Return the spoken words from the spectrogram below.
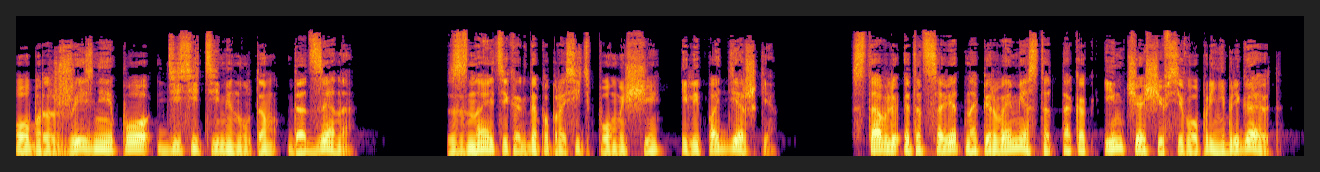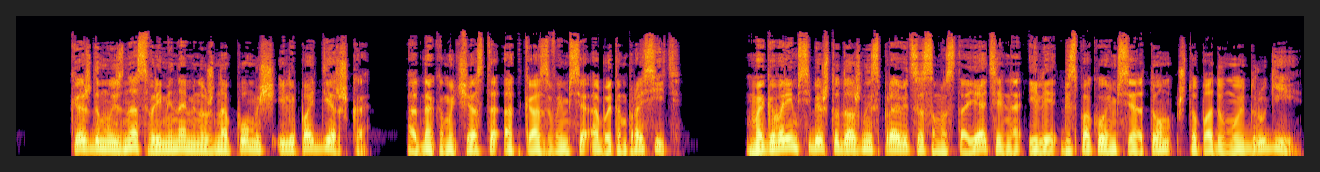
Образ жизни по 10 минутам до дзена. Знаете, когда попросить помощи или поддержки. Ставлю этот совет на первое место, так как им чаще всего пренебрегают. Каждому из нас временами нужна помощь или поддержка, однако мы часто отказываемся об этом просить. Мы говорим себе, что должны справиться самостоятельно или беспокоимся о том, что подумают другие.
